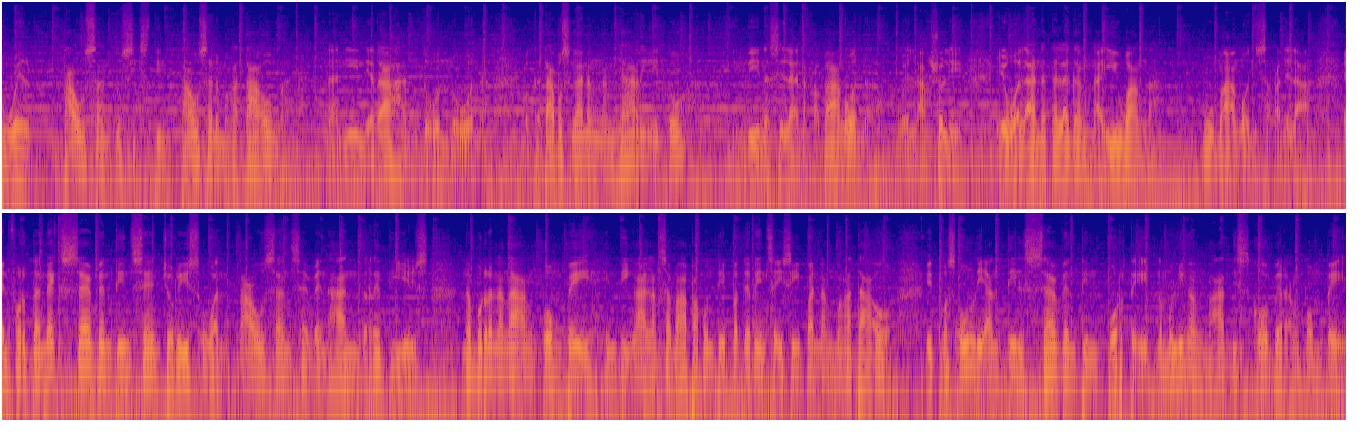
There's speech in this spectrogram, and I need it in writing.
12,000 to 16,000 ng mga taong naninirahan doon noon. Pagkatapos nga ng nangyaring ito, hindi na sila nakabangon. Well, actually, eh, wala na talagang naiwang bumangon sa kanila. And for the next 17 centuries, 1,700 years, nabura na nga ang Pompey. Hindi nga lang sa mapa kundi pati rin sa isipan ng mga tao. It was only until 1748 na muling ang ma-discover ang Pompey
